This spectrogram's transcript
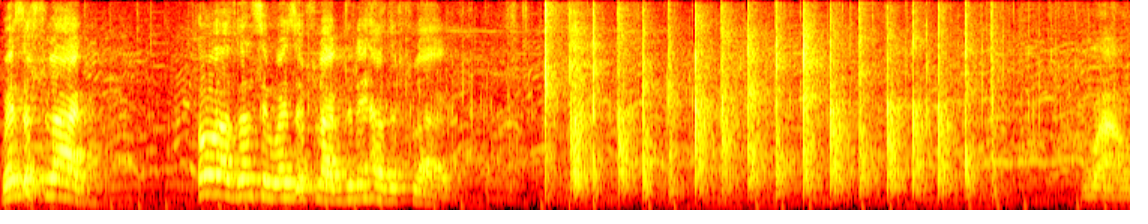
Where's the flag? Oh, I was gonna say, where's the flag? Do they have the flag? Wow.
